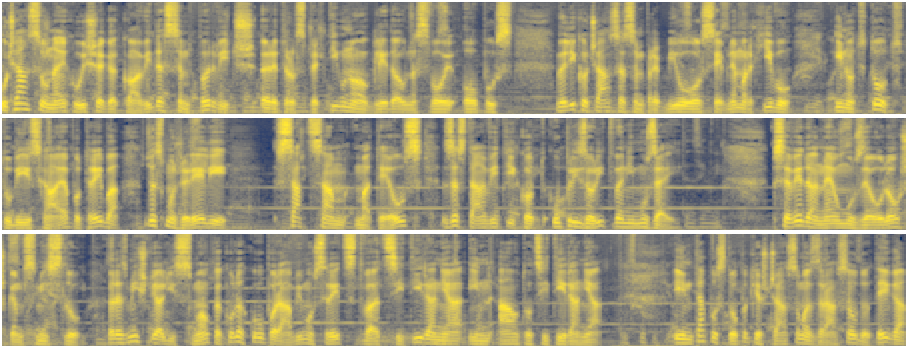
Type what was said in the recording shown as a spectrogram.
V času najhujšega COVID-a sem prvič retrospektivno gledal na svoj opus. Veliko časa sem prebil v osebnem arhivu in od tod tudi izhaja potreba, da smo želeli Satsam Mateus zastaviti kot uprizoritveni muzej. Seveda ne v muzeološkem smislu. Razmišljali smo, kako lahko uporabimo sredstva citiranja in avtocitiranja. In ta postopek je sčasoma zrasel do tega,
